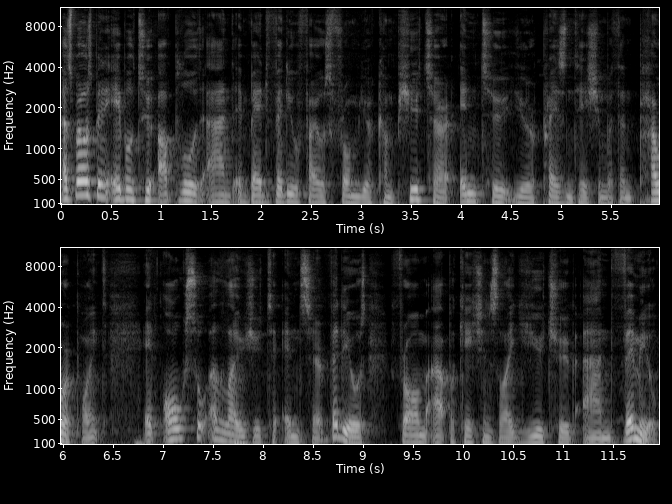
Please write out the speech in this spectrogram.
As well as being able to upload and embed video files from your computer into your presentation within PowerPoint, it also allows you to insert videos from applications like YouTube and Vimeo.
